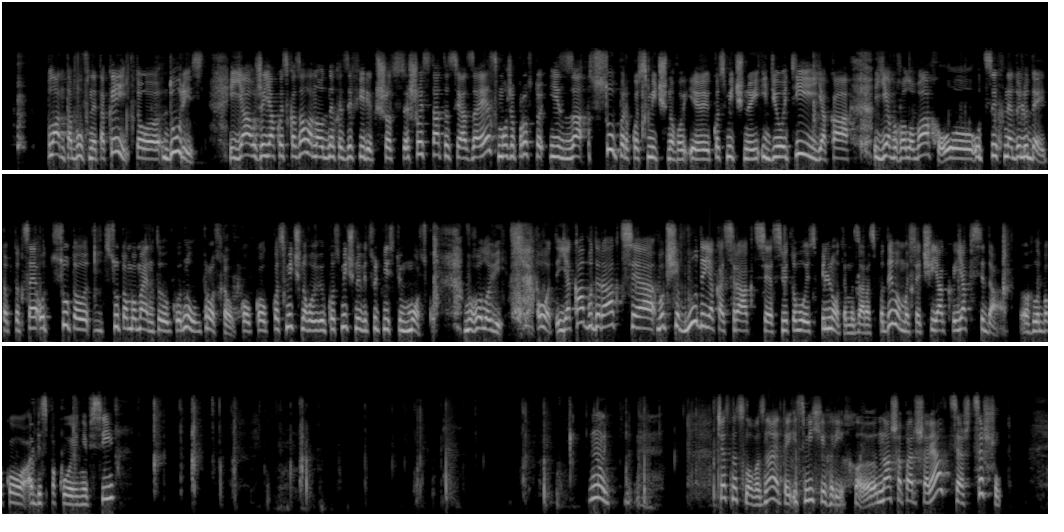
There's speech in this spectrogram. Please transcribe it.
План та був не такий, то дурість. І я вже якось сказала на одних із ефірів, що щось статися з АЕС може просто із-за суперкосмічного е, космічної ідіотії, яка є в головах у, у цих недолюдей. Тобто, це от суто суто момент ну просто ко- ко- космічного космічною відсутністю мозку в голові. От яка буде реакція? Взагалі буде якась реакція світової спільноти? Ми зараз подивимося, чи як, як всіда, глибоко обеспокоєні всі. Ну, чесне слово, знаєте, і сміх, і гріх. Е, Наша перша реакція ж це шут.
